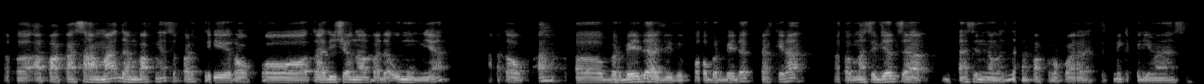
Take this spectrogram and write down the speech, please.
Eh, apakah sama dampaknya seperti rokok tradisional pada umumnya ataukah uh, berbeda gitu? Kalau berbeda kira-kira uh, Mas Ijal bisa jelasin nggak mas dampak rokok elektrik ini kayak gimana sih?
